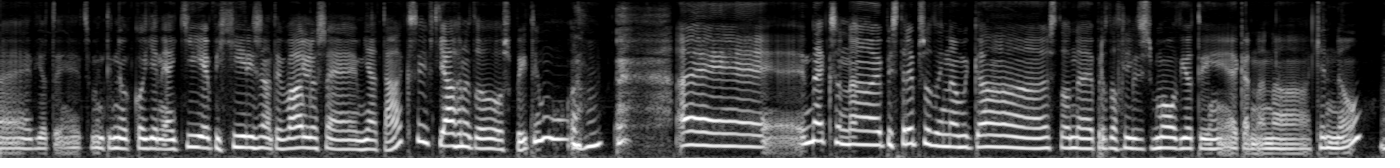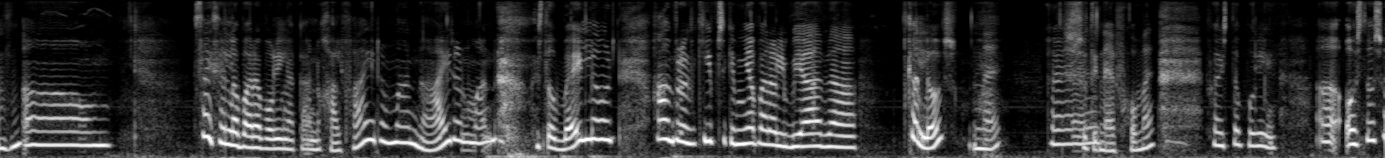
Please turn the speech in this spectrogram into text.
ε, διότι έτσι, με την οικογενειακή επιχείρηση να τη βάλω σε μια τάξη, φτιάχνω το σπίτι μου. Ε, να ξαναεπιστρέψω δυναμικά στον ε, πρωταθλητισμό, διότι έκανα ένα κενό. Μμμ. Α, θα ήθελα πάρα πολύ να κάνω half Ironman, Ironman στο μέλλον. Αν προκύψει και μια παραολυμπιάδα, καλώς. Ναι, Ε, σου την εύχομαι. Ευχαριστώ πολύ. Α, ωστόσο,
